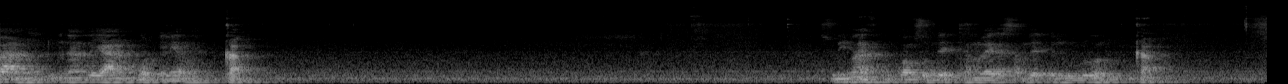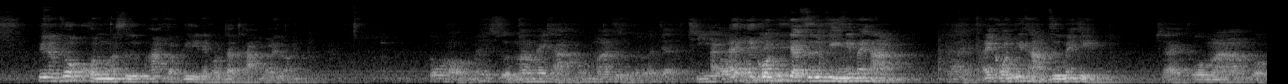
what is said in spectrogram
บ้างเนี่ยทิมนางพญาหมดไปแล้วไงครับส่วนมากผมความสำเร็จทำอะไรก็สำเร็จไปรุ่ร่วงครับ พี่นำโชคคนมาซื้อพระกับพี่เนี่ยเขาจะถามอะไรบ้าง ก็ไม่ส่วนมากไม่ถามเขามาถึงแล้วก็จะชี้เอาไอ้ไอ้คนที่จะซื้อจริงนี่ไม่ถามใช่ไอ้คนที่ถามซื้อไม่จริง ใช่โทรมาบอก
